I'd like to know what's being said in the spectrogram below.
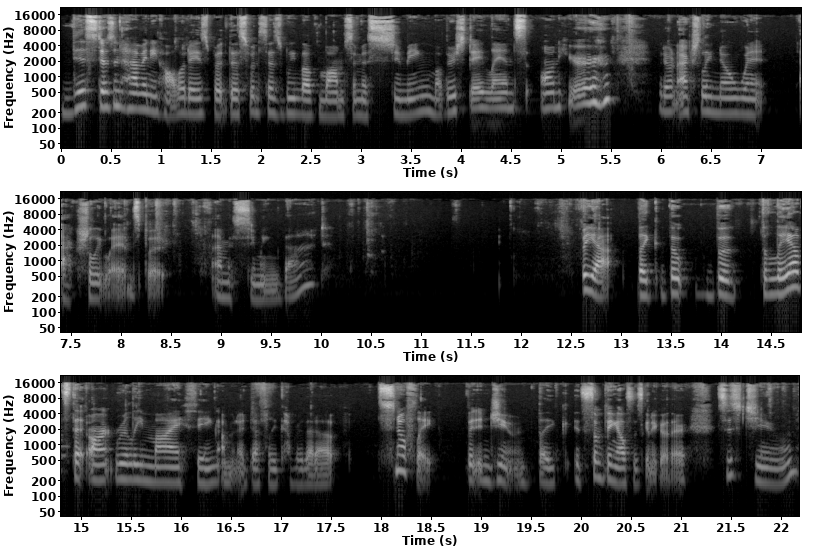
This doesn't have any holidays, but this one says we love moms. I'm assuming Mother's Day lands on here. I don't actually know when it actually lands, but I'm assuming that. But yeah, like the the the layouts that aren't really my thing, I'm gonna definitely cover that up. Snowflake, but in June. Like it's something else is gonna go there. This is June.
